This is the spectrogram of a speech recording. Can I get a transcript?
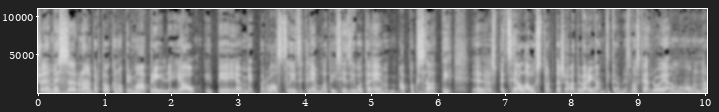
Šodien mēs runājam par to, ka no 1. aprīļa jau ir pieejami par valsts līdzekļiem Latvijas iedzīvotājiem apmaksāti e, speciālā uztura dažādi varianti, kā mēs noskaidrojām. Un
